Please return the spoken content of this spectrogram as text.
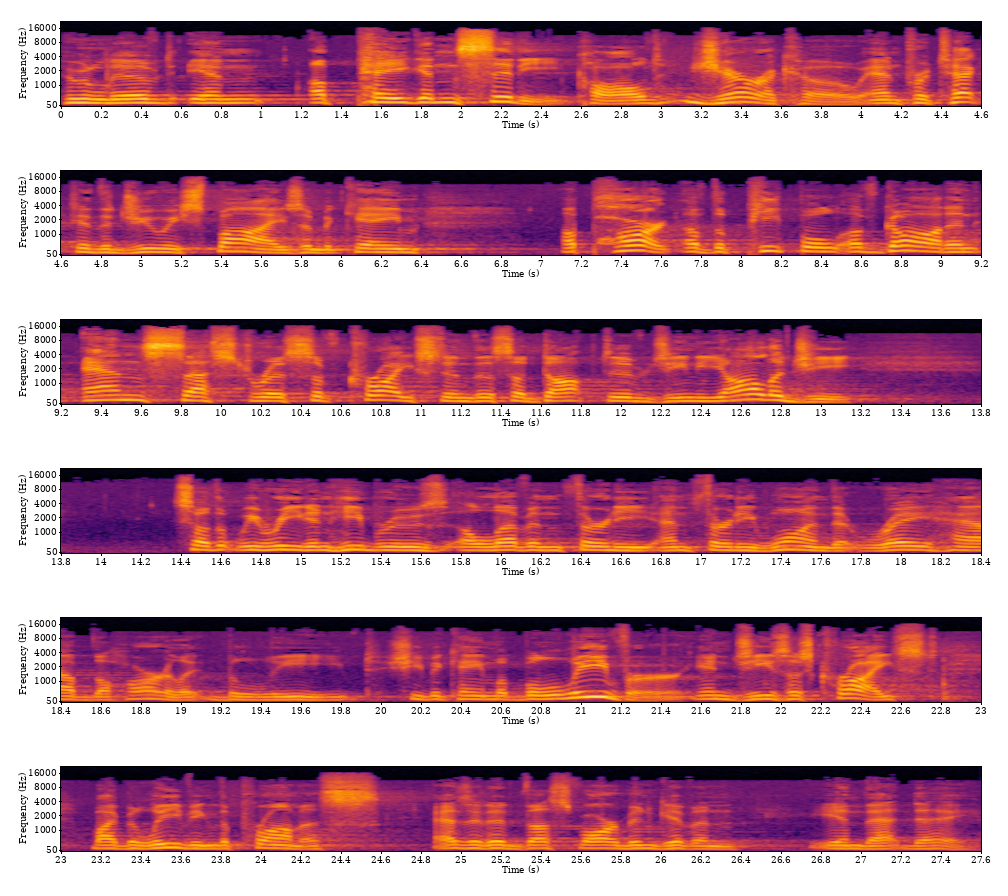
who lived in a pagan city called Jericho and protected the Jewish spies and became a part of the people of God, an ancestress of Christ in this adoptive genealogy so that we read in Hebrews 11 30 and 31 that Rahab the harlot believed. She became a believer in Jesus Christ by believing the promise as it had thus far been given in that day.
